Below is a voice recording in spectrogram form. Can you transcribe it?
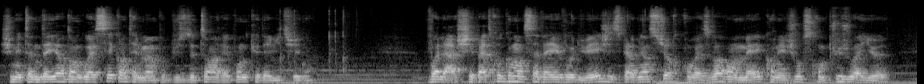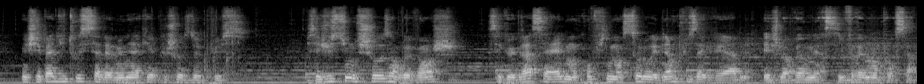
Je m'étonne d'ailleurs d'angoisser quand elle met un peu plus de temps à répondre que d'habitude. Voilà, je sais pas trop comment ça va évoluer, j'espère bien sûr qu'on va se voir en mai quand les jours seront plus joyeux, mais je sais pas du tout si ça va mener à quelque chose de plus. C'est juste une chose en revanche, c'est que grâce à elle, mon confinement solo est bien plus agréable et je leur remercie vraiment pour ça.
